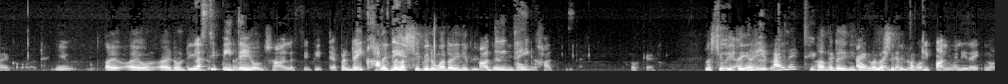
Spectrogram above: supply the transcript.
my god you I I don't- I don't eat लस्सी पीते हैं हाँ लस्सी पीते हैं पर दही खाते like मैं हैं लस्सी पी लूँगा दही नहीं पी हाँ दही दही दही खाते okay लस्सी पीते ही हैं I like thick. हाँ मैं दही नहीं खाऊँगा लस्सी पी लूँगा wali dahi. No,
